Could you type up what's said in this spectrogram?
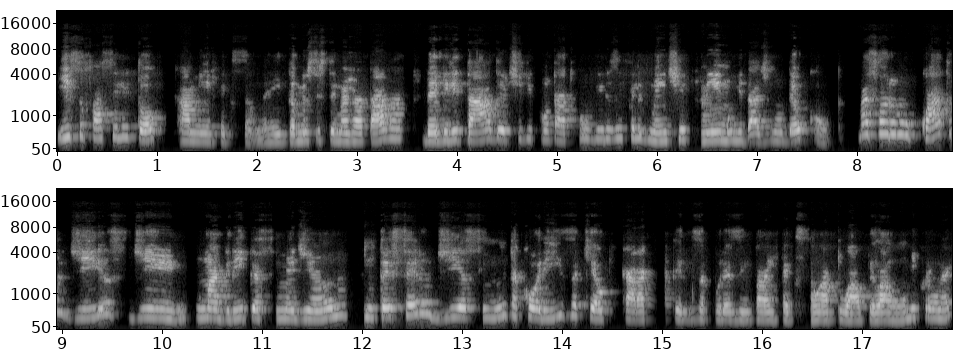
isso facilitou a minha infecção, né? Então, meu sistema já estava debilitado, eu tive contato com o vírus, infelizmente, minha imunidade não deu conta. Mas foram quatro dias de uma gripe assim mediana. No terceiro dia, assim, muita coriza, que é o que caracteriza, por exemplo, a infecção atual pela Omicron, né?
